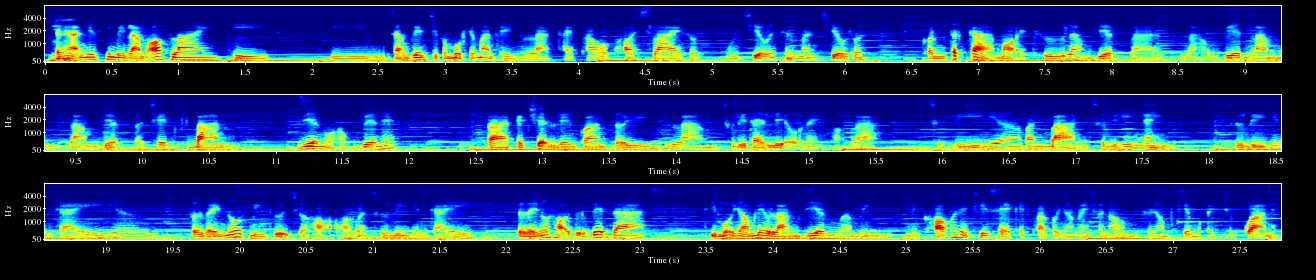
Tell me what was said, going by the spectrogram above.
chẳng hạn như khi mình làm offline thì thì giảng viên chỉ có một cái màn hình là cái PowerPoint slide thôi, mình chiếu lên trên màn chiếu thôi. Còn tất cả mọi thứ làm việc là là học viên làm làm việc ở trên cái bàn riêng của học viên hết. Và cái chuyện liên quan tới làm xử lý tài liệu này hoặc là xử lý văn bản, xử lý hình ảnh xử lý những cái ờ, tờ giấy nốt mình gửi cho họ hoặc là xử lý những cái tờ giấy nốt họ tự viết ra thì mỗi nhóm đều làm riêng và mình mình khó có thể chia sẻ kết quả của nhóm này cho nhóm cho nhóm kia một cách trực quan ấy.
